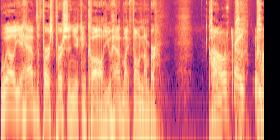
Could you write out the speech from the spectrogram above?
Well, you have the first person you can call. You have my phone number. Call, Oh, thank you, Call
